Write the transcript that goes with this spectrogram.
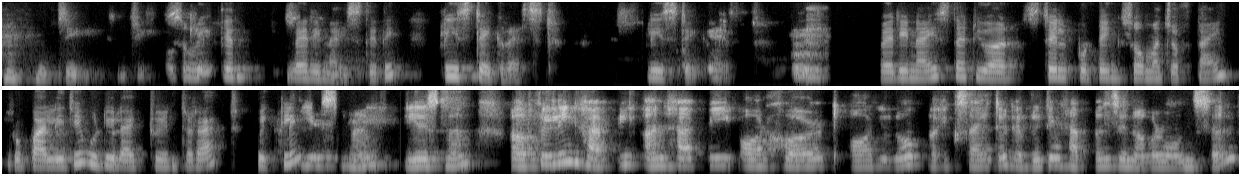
ji, ji. Okay. so we can very nice didi please take rest please take okay. rest very nice that you are still putting so much of time. Rupali ji, would you like to interact quickly? Yes, ma'am. Yes, ma'am. Uh, feeling happy, unhappy, or hurt, or you know, excited, everything happens in our own self.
